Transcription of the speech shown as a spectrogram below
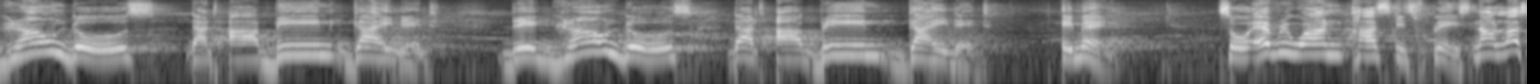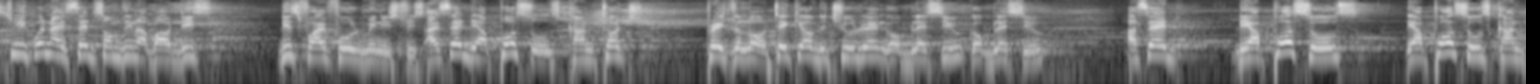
ground those that are being guided. They ground those that are being guided. Amen. So everyone has its place. Now, last week when I said something about this, these fivefold ministries, I said the apostles can touch, praise the Lord, take care of the children, God bless you, God bless you. I said the apostles, the apostles can,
